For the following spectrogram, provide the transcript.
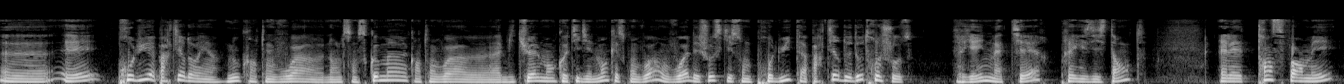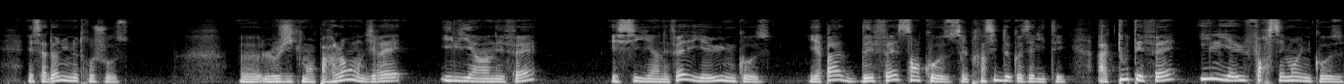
est produit à partir de rien. Nous, quand on voit dans le sens commun, quand on voit habituellement, quotidiennement, qu'est-ce qu'on voit? On voit des choses qui sont produites à partir de d'autres choses. Il y a une matière préexistante, elle est transformée et ça donne une autre chose. Euh, logiquement parlant, on dirait il y a un effet, et s'il y a un effet, il y a eu une cause. Il n'y a pas d'effet sans cause, c'est le principe de causalité. À tout effet, il y a eu forcément une cause.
